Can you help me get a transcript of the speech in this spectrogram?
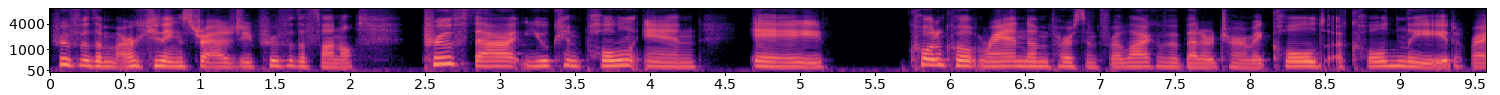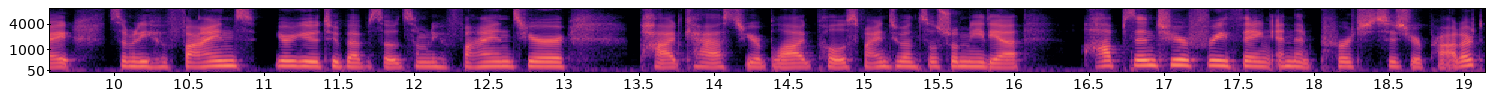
proof of the marketing strategy, proof of the funnel, proof that you can pull in a quote unquote random person for lack of a better term a cold a cold lead right? Somebody who finds your youtube episode somebody who finds your podcast your blog post finds you on social media opts into your free thing and then purchases your product.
